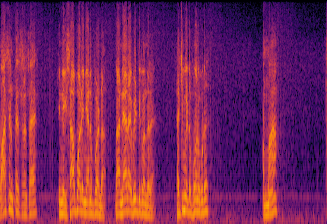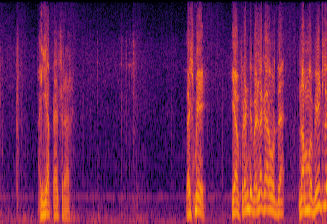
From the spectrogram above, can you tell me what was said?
வாசன் பேசுறேன் சார். இன்னைக்கு சாப்பாடு இங்க அனுப்ப வேண்டாம். நான் நேரா வீட்டுக்கு வந்துடுறேன் லட்சுமி கிட்ட போன கூட. அம்மா ஐயா பேசுறாரு. லட்சுமி என் ஃப்ரெண்டு வெள்ளைக்காரன் ஒருத்தன். நம்ம வீட்டுல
